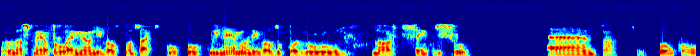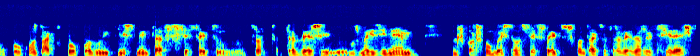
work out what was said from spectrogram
O nosso maior problema é o nível de contacto com, com, com o INEM, ao nível do Código Norte, Centro e Sul. Ah, pronto, com, com, com o contacto com o Código e que neste momento está a ser feito pronto, através dos meios INEM, nos corpos bombeiros estão a ser feitos os contactos através da rede Ciresp,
